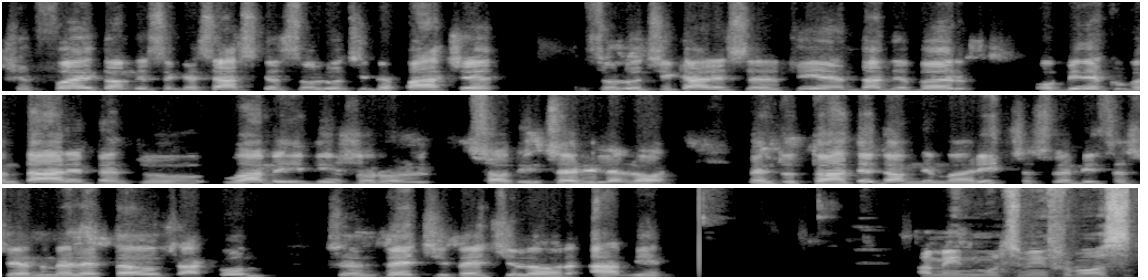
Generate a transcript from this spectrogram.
și fă Doamne, să găsească soluții de pace, soluții care să fie, într-adevăr, o binecuvântare pentru oamenii din jurul sau din țările lor. Pentru toate, Doamne, mărit și slăbit să fie numele Tău și acum și în vecii vecilor. Amin. Amin, mulțumim frumos.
